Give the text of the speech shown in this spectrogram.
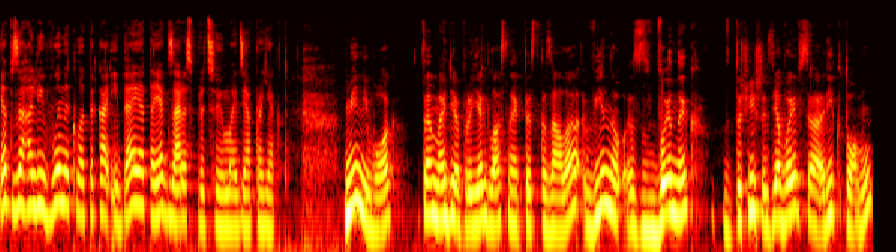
Як взагалі виникла така ідея та як зараз працює медіапроєкт? Міні-вок це медіапроєкт, власне, як ти сказала. Він виник, точніше, з'явився рік тому.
